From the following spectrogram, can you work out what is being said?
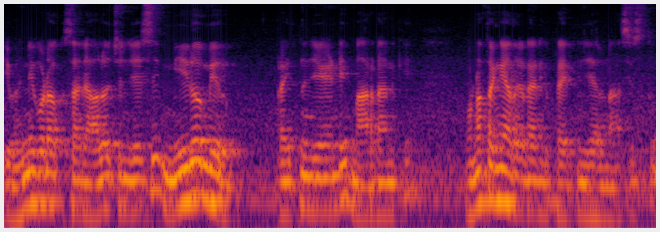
ఇవన్నీ కూడా ఒకసారి ఆలోచన చేసి మీలో మీరు ప్రయత్నం చేయండి. మారడానికి ఉన్నతంగా ఎదగడానికి ప్రయత్నం చేయాలని ఆశిస్తూ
